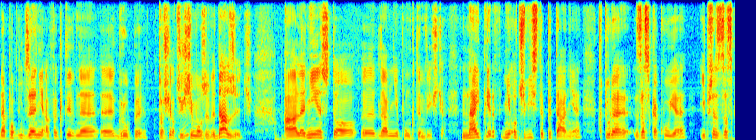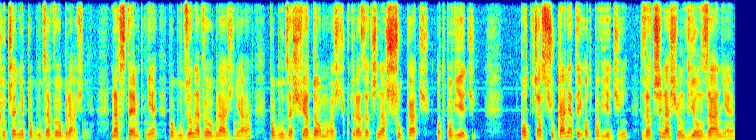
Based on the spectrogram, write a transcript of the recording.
na pobudzenie afektywne e, grupy. To się oczywiście może wydarzyć, ale nie jest to e, dla mnie punktem wyjścia. Najpierw nieoczywiste pytanie, które zaskakuje i przez zaskoczenie pobudza wyobraźnię. Następnie pobudzona wyobraźnia pobudza świadomość, która zaczyna szukać odpowiedzi. Podczas szukania tej odpowiedzi zaczyna się wiązanie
